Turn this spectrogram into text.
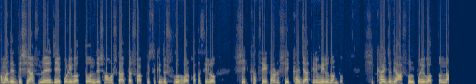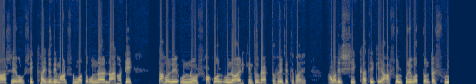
আমাদের দেশে আসলে যে পরিবর্তন, যে সংস্কার, তার সবকিছু কিন্তু শুরু হবার কথা ছিল শিক্ষা থেকে, কারণ শিক্ষায় জাতির মেরুদণ্ড। শিক্ষায় যদি আসল পরিবর্তন না আসে এবং শিক্ষায় যদি মানসম্মত উন্নয়ন না ঘটে, তাহলে অন্য সকল উন্নয়ন কিন্তু ব্যর্থ হয়ে যেতে পারে। আমাদের শিক্ষা থেকে আসল পরিবর্তনটা শুরু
